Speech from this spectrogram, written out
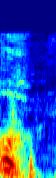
Ooh.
